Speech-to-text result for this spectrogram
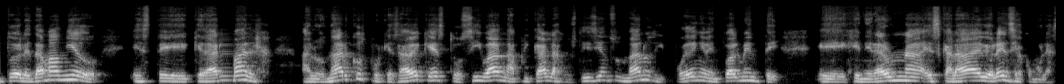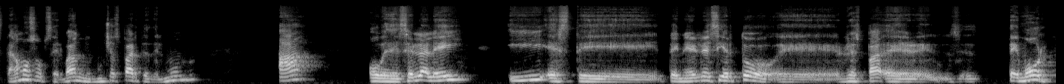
Entonces les da más miedo este, quedar mal a los narcos porque sabe que estos sí van a aplicar la justicia en sus manos y pueden eventualmente eh, generar una escalada de violencia como la estamos observando en muchas partes del mundo a obedecer la ley y este, tenerle cierto eh, eh, temor,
